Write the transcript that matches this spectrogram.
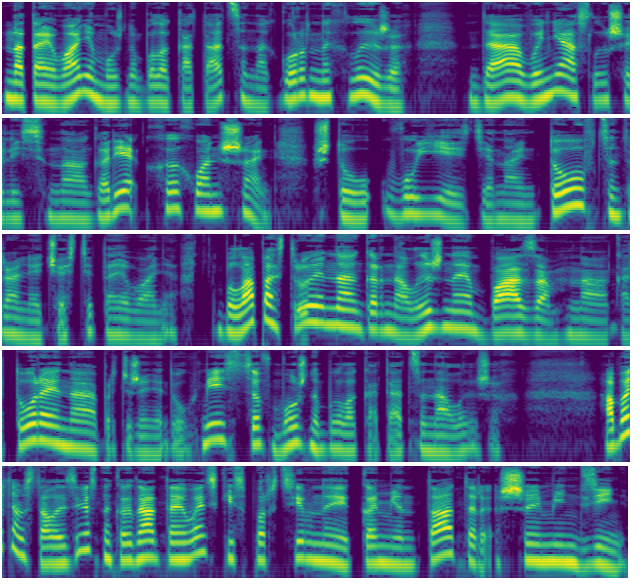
на Тайване можно было кататься на горных лыжах. Да, вы не ослышались, на горе Хэхуаншань, что в уезде Наньто в центральной части Тайваня, была построена горнолыжная база, на которой на протяжении двух месяцев можно было кататься на лыжах. Об этом стало известно, когда тайваньский спортивный комментатор Ши Миндзинь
